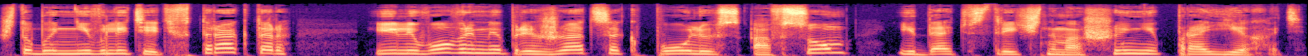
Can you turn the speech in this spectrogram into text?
чтобы не влететь в трактор или вовремя прижаться к полю с овсом и дать встречной машине проехать.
